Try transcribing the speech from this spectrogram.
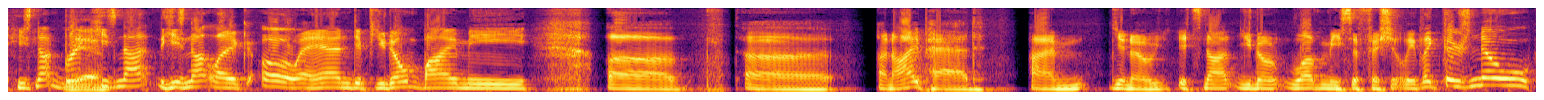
He's not bring, Yeah. he's not he's not like oh, and if you don't buy me uh, uh, an iPad. I'm, you know, it's not, you don't love me sufficiently. Like, there's no,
